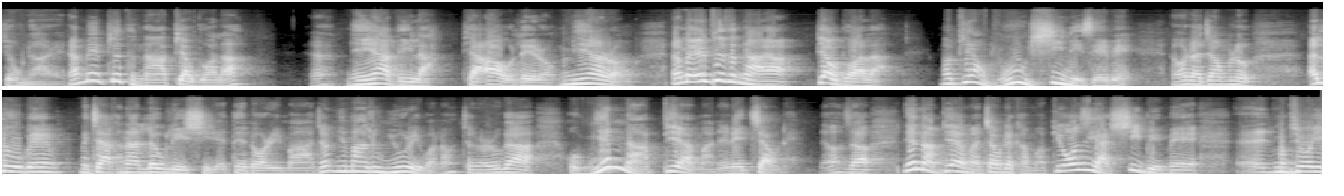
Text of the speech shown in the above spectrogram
ကြုံလာတယ်ဒါပေမဲ့ပြဿနာပျောက်သွားလားဟမ်မြင်ရသေးလားဖြာအောင်လှဲတော့မမြင်ရတော့ဘူးဒါပေမဲ့အဲ့ပြဿနာကပျောက်သွားလား မပျောက်ဘူးရှိနေသေးပဲเนาะဒါကြောင့်မလို့အဲ့လိုပဲမကြာခဏလှုပ်လေးရှိတယ်တင်တော်တွေမှာကျွန်တော်မြန်မာလူမျိုးတွေပေါ့နော်ကျွန်တော်တို့ကဟိုမျက်နာပြတ်မှာနည်းနည်းကြောက်တယ်နော်ဆိုတော့မျက်နှာပြက်မှကြောက်တဲ့ခါမှာပြောစရာရှိပေမဲ့မပြောရ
